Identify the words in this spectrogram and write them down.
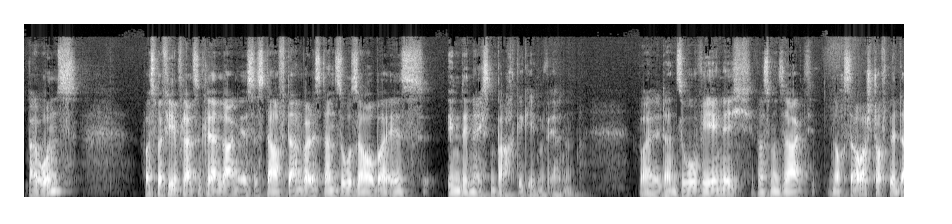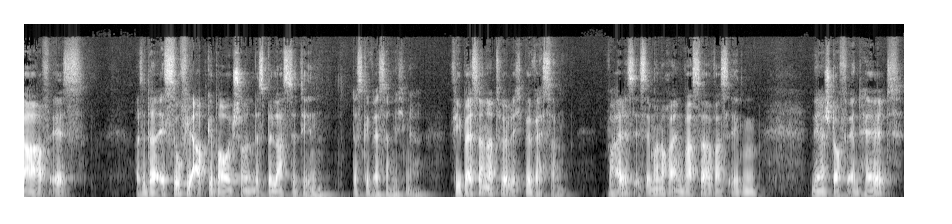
Bei uns, was bei vielen Pflanzenkläranlagen ist, es darf dann, weil es dann so sauber ist, in den nächsten Bach gegeben werden weil dann so wenig, was man sagt, noch Sauerstoffbedarf ist. Also da ist so viel abgebaut schon, das belastet den, das Gewässer nicht mehr. Viel besser natürlich bewässern, weil es ist immer noch ein Wasser, was eben Nährstoffe enthält,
